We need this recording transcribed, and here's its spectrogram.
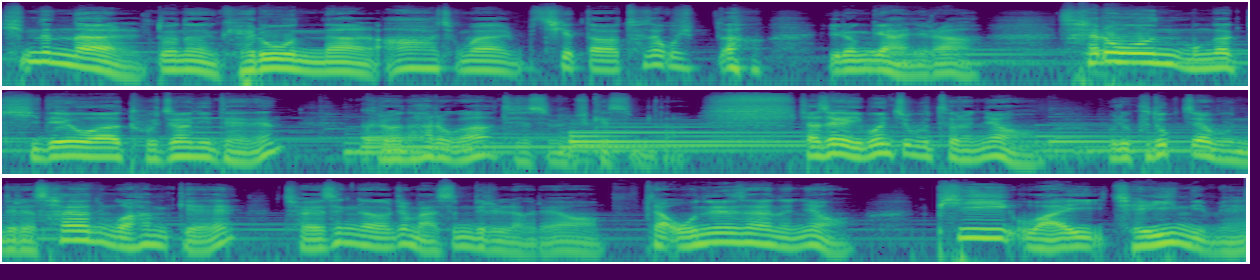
힘든 날 또는 괴로운 날, 아 정말 미치겠다, 퇴사하고 싶다 이런 게 아니라 새로운 뭔가 기대와 도전이 되는 그런 하루가 되셨으면 좋겠습니다. 자, 제가 이번 주부터는요 우리 구독자분들의 사연과 함께 저의 생각을 좀 말씀드리려고 그래요. 자, 오늘 사연은요. PYJ님의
